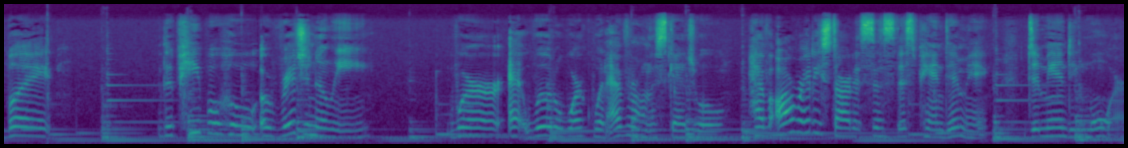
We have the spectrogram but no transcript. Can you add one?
But the people who originally were at will to work whenever on the schedule have already started since this pandemic demanding more,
